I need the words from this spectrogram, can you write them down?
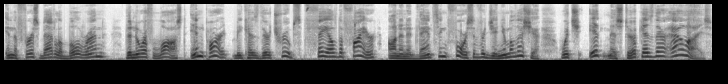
in the first Battle of Bull Run, the North lost in part because their troops failed to fire on an advancing force of Virginia militia, which it mistook as their allies.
